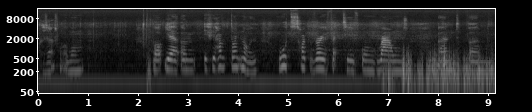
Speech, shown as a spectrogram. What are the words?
because that's what I want. But yeah, um, if you have don't know, water type are very effective on ground and um,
